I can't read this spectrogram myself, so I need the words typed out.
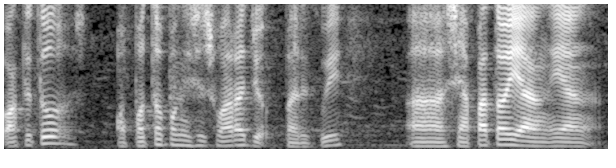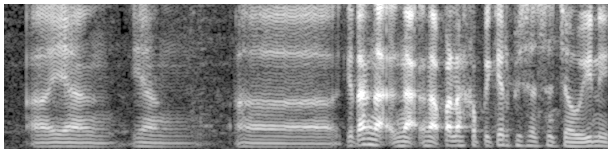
waktu itu opo tuh pengisi suara juk bar kuwi eh, siapa tuh yang yang eh, yang yang eh, kita nggak nggak nggak pernah kepikir bisa sejauh ini.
